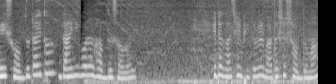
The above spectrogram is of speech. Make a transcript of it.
এই শব্দটাই তো ডাইনি বলে ভাবতো সবাই। এটা গাছের ভিতরের বাতাসের শব্দ, মা।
